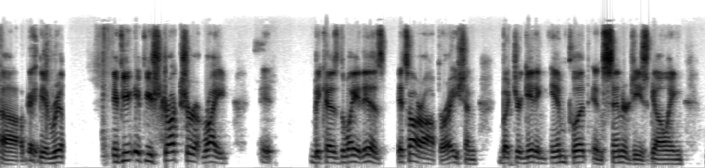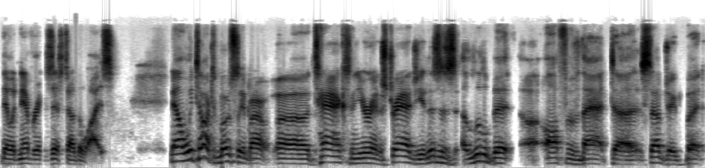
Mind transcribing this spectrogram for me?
Uh, it really, if you if you structure it right, it, because the way it is, it's our operation, but you're getting input and synergies going that would never exist otherwise. Now, we talked mostly about uh, tax and year end strategy, and this is a little bit uh, off of that uh, subject, but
